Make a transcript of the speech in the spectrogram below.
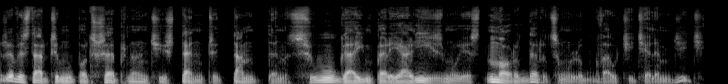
że wystarczy mu podszepnąć, iż ten czy tamten sługa imperializmu jest mordercą lub gwałcicielem dzieci,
